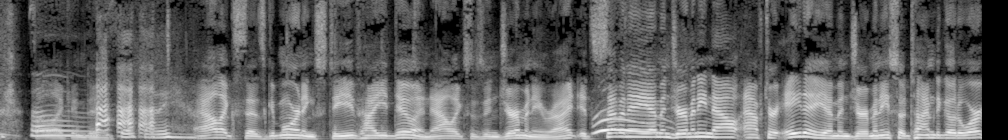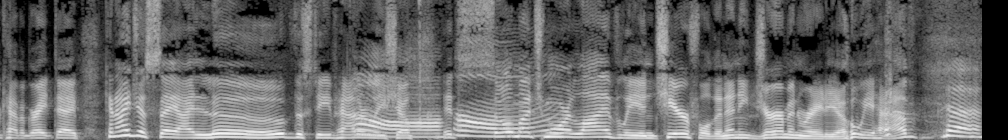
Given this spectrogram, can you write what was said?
That's all I can do. So funny. Alex says, "Good morning, Steve. How you doing?" Alex is in Germany, right? It's 7 a.m. in Germany now. After 8 a.m. in Germany, so time to go to work. Have a great day. Can I just say I love the Steve Hatherley Aw. show? It's so much more lively and cheerful than any German radio we have. uh,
